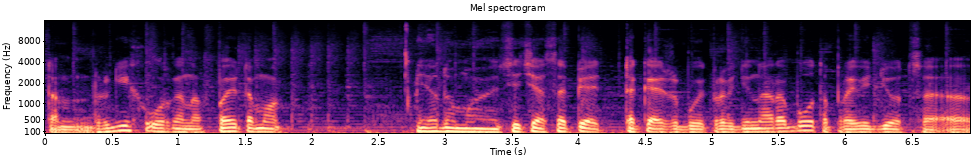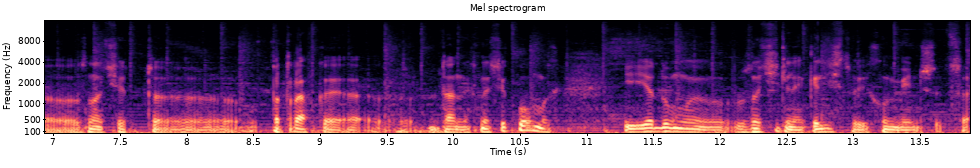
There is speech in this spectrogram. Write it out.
там, других органов. Поэтому я думаю, сейчас опять такая же будет проведена работа, проведется, э, значит, э, потравка э, данных насекомых, и я думаю, значительное количество их уменьшится.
